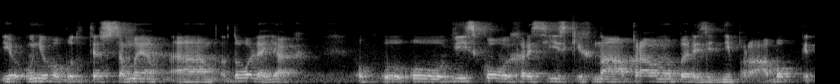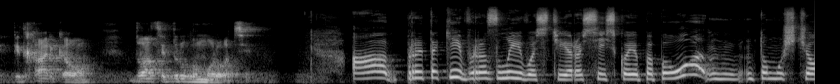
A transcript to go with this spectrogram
і у нього буде те ж саме доля, як у, у, військових російських на правому березі Дніпра або під, під Харковом в 22-му році. А при такій вразливості російської ППО, тому що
